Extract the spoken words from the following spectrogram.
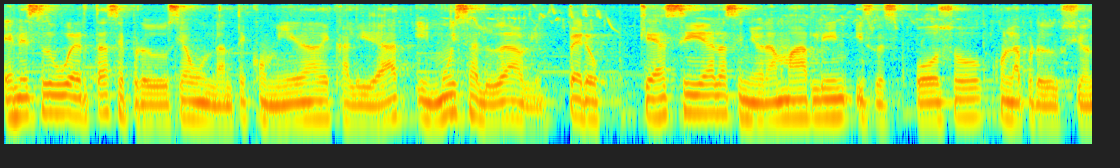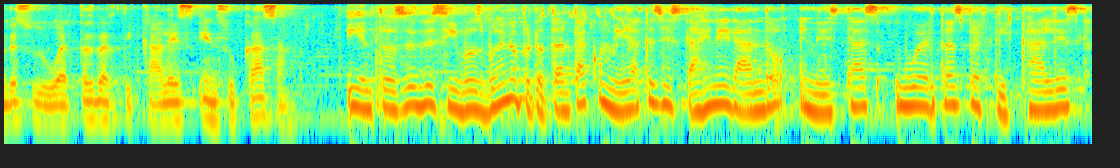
En estas huertas se produce abundante comida de calidad y muy saludable. Pero, ¿qué hacía la señora Marlin y su esposo con la producción de sus huertas verticales en su casa? Y entonces decimos, bueno, pero tanta comida que se está generando en estas huertas verticales,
